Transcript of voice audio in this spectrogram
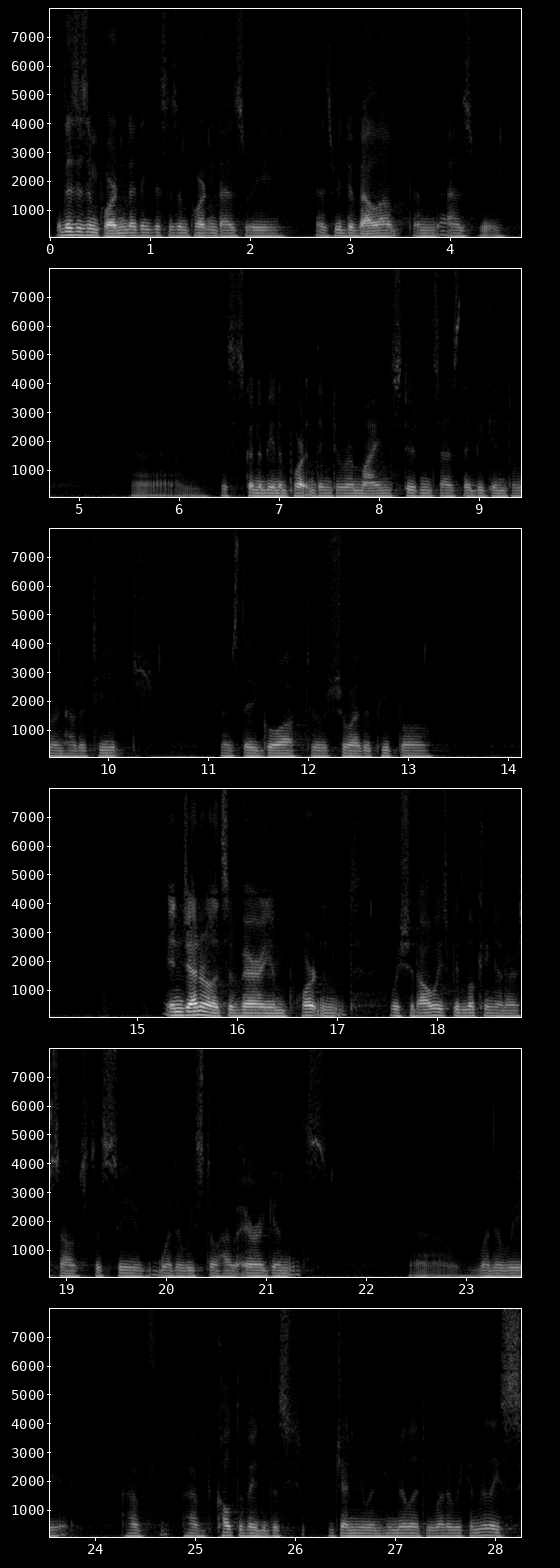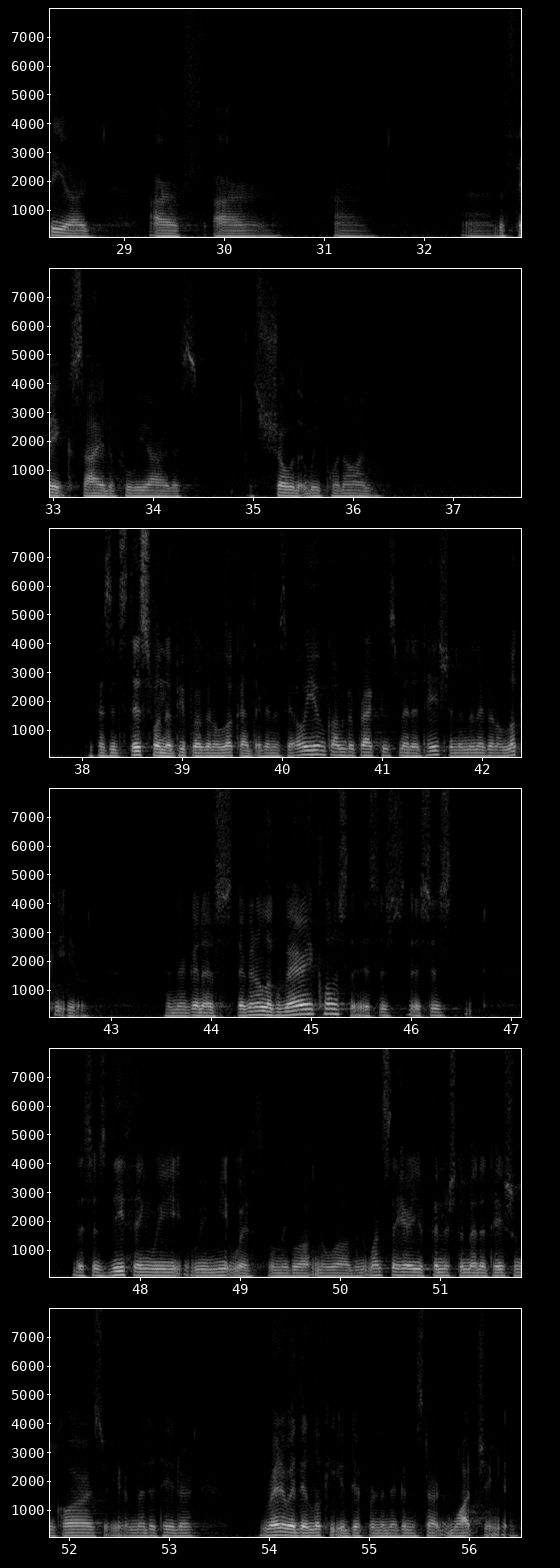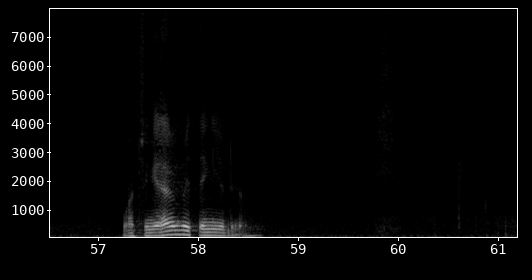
But this is important. I think this is important as we as we develop and as we. Um, this is going to be an important thing to remind students as they begin to learn how to teach, as they go off to show other people in general, it's a very important. We should always be looking at ourselves to see whether we still have arrogance, uh, whether we have have cultivated this genuine humility, whether we can really see our our our our uh, the fake side of who we are, this, this show that we put on. Because it's this one that people are going to look at. They're going to say, "Oh, you've come to practice meditation," and then they're going to look at you, and they're going to they're going to look very closely. This is this is this is the thing we, we meet with when we go out in the world. And once they hear you finish the meditation course or you're a meditator, right away they look at you different and they're going to start watching you, watching everything you do.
